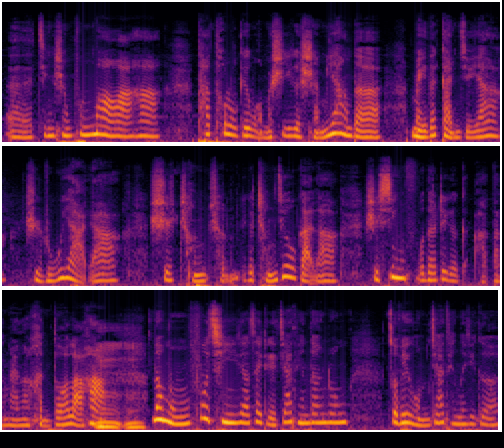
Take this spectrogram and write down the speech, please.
呃精神风貌啊？哈，他透露给我们是一个什么样的美的感觉呀？是儒雅呀？是成成这个成就感啊？是幸福的这个啊？当然了，很多了哈。嗯嗯。那我们父亲要在这个家庭当中，作为我们家庭的一个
